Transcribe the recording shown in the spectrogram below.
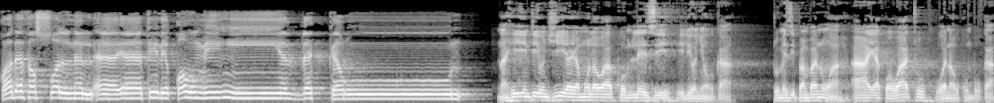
قد فصلنا الايات لقوم يذكرون Na hii ndiyo njia ya Mola wako mlezi iliyonyoka. Tumezipambanua aya kwa watu wanaokumbuka.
